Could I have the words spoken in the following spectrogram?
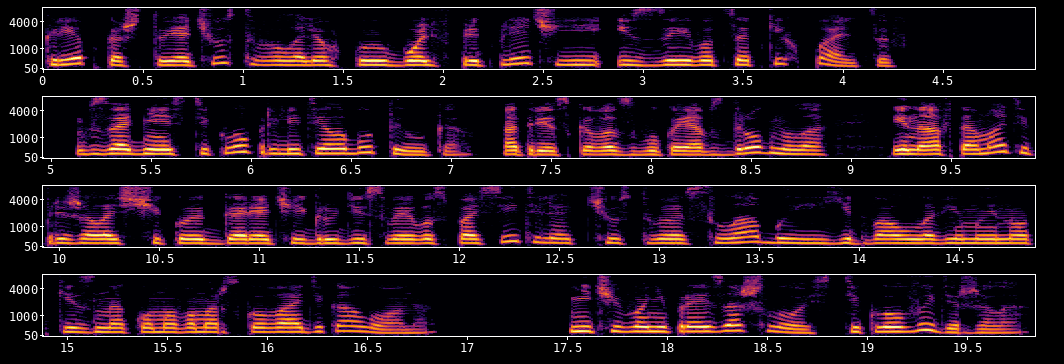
крепко, что я чувствовала легкую боль в предплечье из-за его цепких пальцев. В заднее стекло прилетела бутылка. От резкого звука я вздрогнула и на автомате прижалась щекой к горячей груди своего спасителя, чувствуя слабые, едва уловимые нотки знакомого морского одеколона. Ничего не произошло, стекло выдержало.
